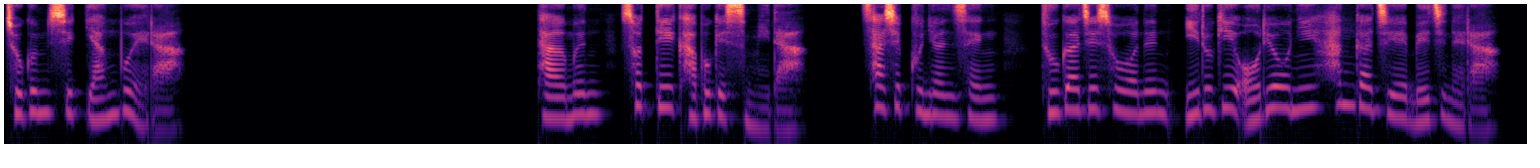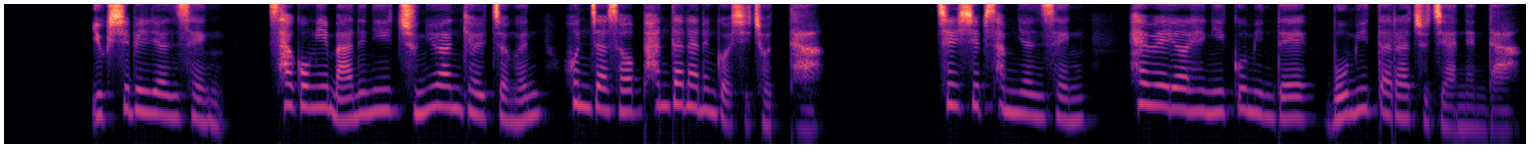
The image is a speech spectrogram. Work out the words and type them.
조금씩 양보해라. 다음은 소띠 가보겠습니다. 49년생, 두 가지 소원은 이루기 어려우니 한 가지에 매진해라. 61년생, 사공이 많으니 중요한 결정은 혼자서 판단하는 것이 좋다. 73년생, 해외여행이 꿈인데 몸이 따라주지 않는다.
